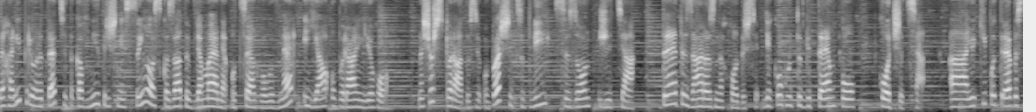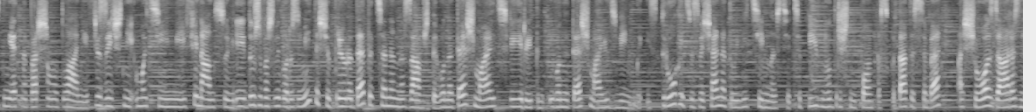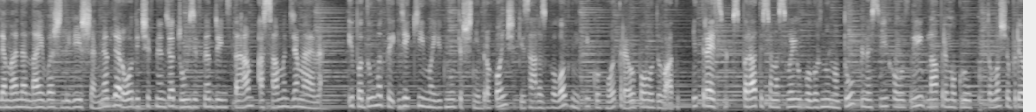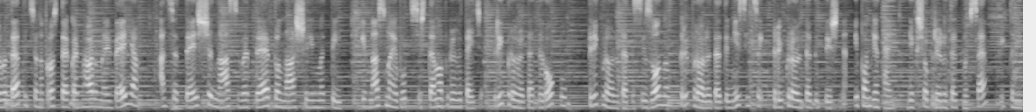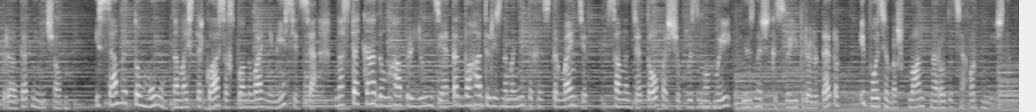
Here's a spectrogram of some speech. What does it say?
взагалі пріоритет це така внутрішня сила сказати для мене оце головне, і я обираю його. На що ж спиратися? По-перше, це твій сезон життя, де ти зараз знаходишся, якого тобі темпу хочеться. А які потреби стоять на першому плані: фізичні, емоційні, фінансові. І дуже важливо розуміти, що пріоритети це не назавжди. Вони теж мають свій ритм і вони теж мають. І друге, це звичайно твої цінності. Це твій внутрішній компас. Спитати себе, а що зараз для мене найважливіше не для родичів, не для друзів, не для інстаграм, а саме для мене. І подумати, які мої внутрішні дракончики зараз голодні і кого треба погодувати. І третє спиратися на свою головну і на свій головний напрямок руху, тому що пріоритети це не просто якась гарна ідея, а це те, що нас веде до нашої мети. І в нас має бути система пріоритетів: три пріоритети року, три пріоритети сезону, три пріоритети місяця, три пріоритети тижня. І пам'ятай, якщо пріоритет на все, то не пріоритет на нічого. І саме тому на майстер-класах з планування місяця в нас така довга прелюдія, так багато різноманітних інструментів саме для того, щоб ви змогли визначити свої пріоритети, і потім ваш план народиться органічно.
